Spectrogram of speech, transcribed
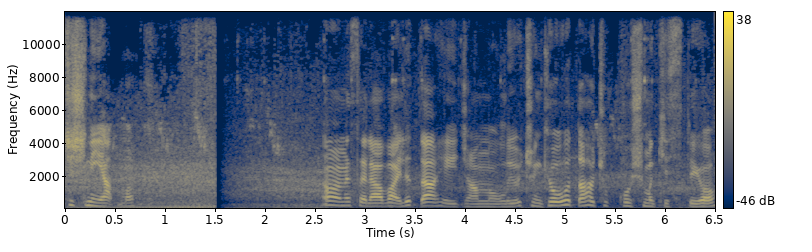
çişini yapmak. Ama mesela Violet daha heyecanlı oluyor. Çünkü o daha çok koşmak istiyor.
